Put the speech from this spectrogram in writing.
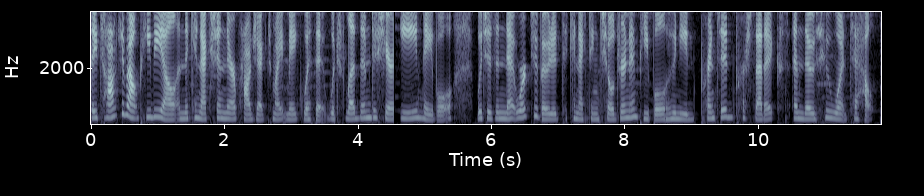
They talked about PBL and the connection their project might make with it, which led them to share eNable, which is a network devoted to connecting children and people who need printed prosthetics and those who want to help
